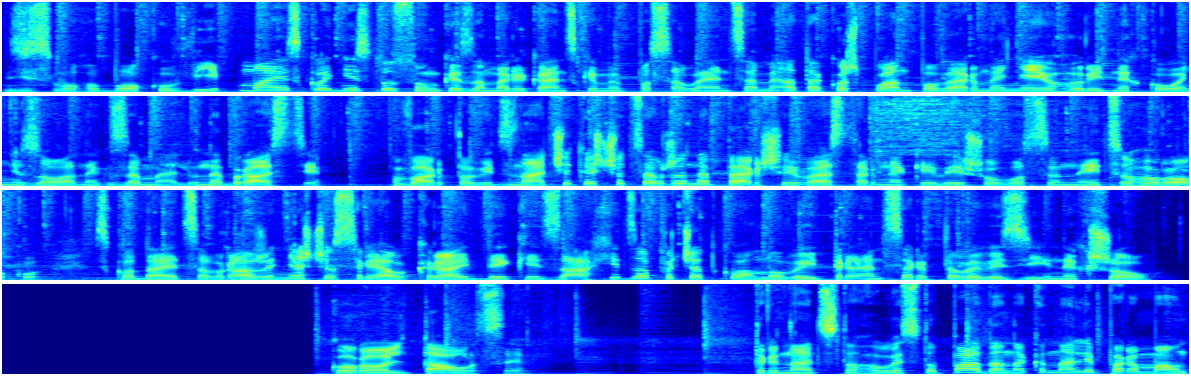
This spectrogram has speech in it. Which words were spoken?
Зі свого боку, ВІП має складні стосунки з американськими поселенцями, а також план повернення його рідних колонізованих земель у Небрасці. Варто відзначити, що це вже не перший вестерн, який вийшов восени цього року. Складається враження, що серіал Край Дикий Захід започаткував новий тренд серед телевізійних шоу. Король Талси 13 листопада на каналі Paramount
